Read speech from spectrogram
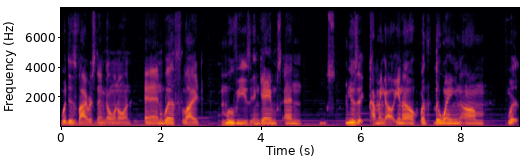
with this virus thing going on, and with like movies and games and music coming out. You know, with the Wayne, um, with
